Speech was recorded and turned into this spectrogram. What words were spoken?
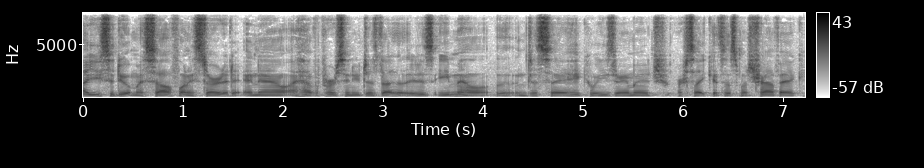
I used to do it myself when I started, and now I have a person who just does it. They just email and just say, "Hey, can we use your image? Our site gets this much traffic.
